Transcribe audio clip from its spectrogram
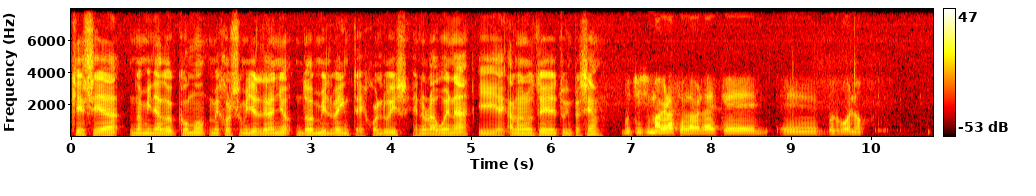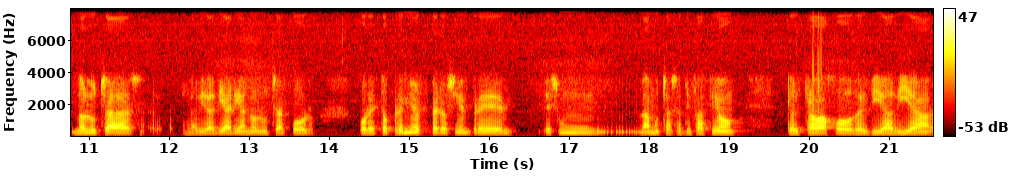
que sea nominado como mejor sumiller del año 2020. Juan Luis, enhorabuena y háblanos de tu impresión. Muchísimas gracias. La verdad es que, eh, pues bueno, no luchas en la vida diaria, no luchas por, por estos premios, pero siempre es un da mucha satisfacción que el trabajo del día a día,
